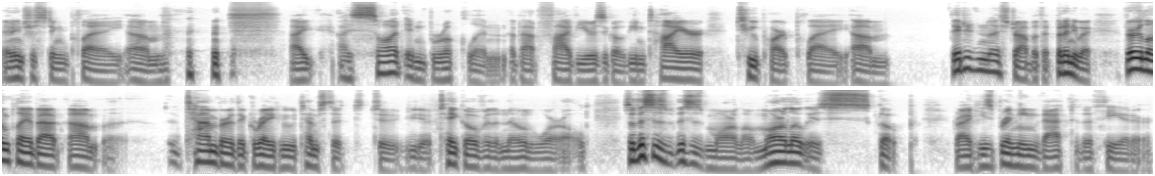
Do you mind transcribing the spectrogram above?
and interesting play. Um, I I saw it in Brooklyn about five years ago. The entire two part play. Um, they did a nice job with it. But anyway, very long play about um, the Great, who attempts to to you know take over the known world. So this is this is Marlowe. Marlowe is scope, right? He's bringing that to the theater,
